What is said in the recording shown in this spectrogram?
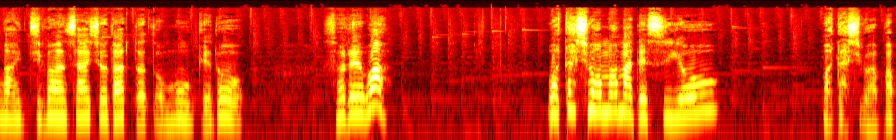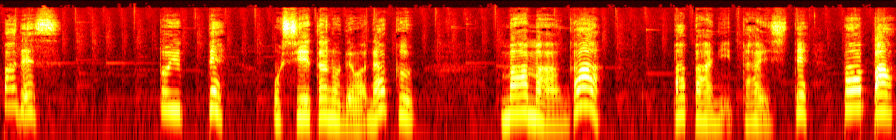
が一番最初だったと思うけどそれは私はママですよ。私はパパです。と言って教えたのではなく、ママがパパに対してパパ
